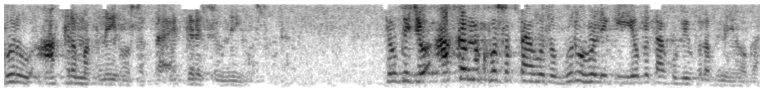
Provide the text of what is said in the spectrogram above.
गुरु आक्रमक नहीं हो सकता एग्रेसिव नहीं हो सकता। क्योंकि जो आक्रमक हो सकता है, वो तो गुरु होने की योग्यता को भी उपलब्ध नहीं होगा।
